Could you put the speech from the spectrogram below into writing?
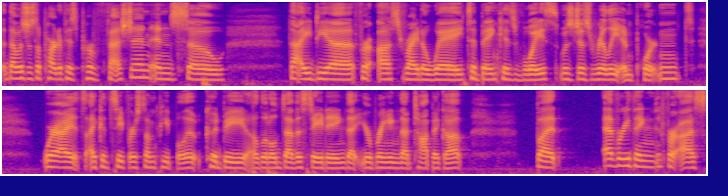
that was just a part of his profession. And so the idea for us right away to bank his voice was just really important whereas I could see for some people it could be a little devastating that you're bringing that topic up. But everything for us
